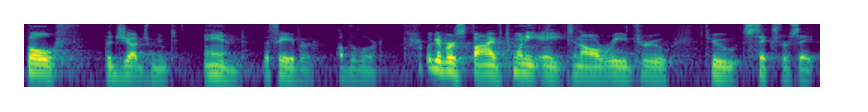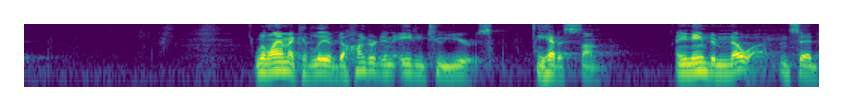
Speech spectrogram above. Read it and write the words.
Both the judgment and the favor of the Lord. Look at verse 528, and I'll read through, through 6 verse 8. When Lamech had lived 182 years, he had a son, and he named him Noah and said,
